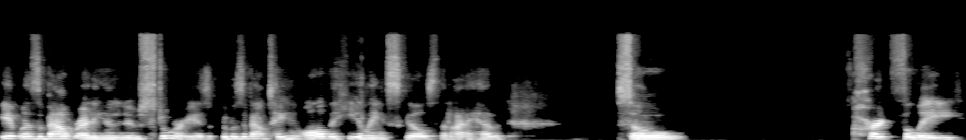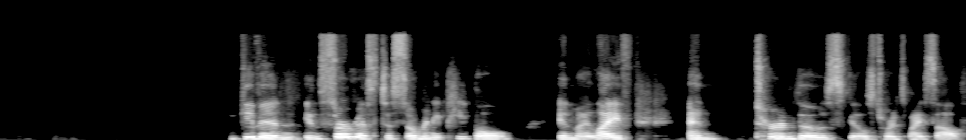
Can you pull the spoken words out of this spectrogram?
it was about writing a new story. It was about taking mm-hmm. all the healing skills that I had so heartfully given in service to so many people in my life and turn those skills towards myself.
